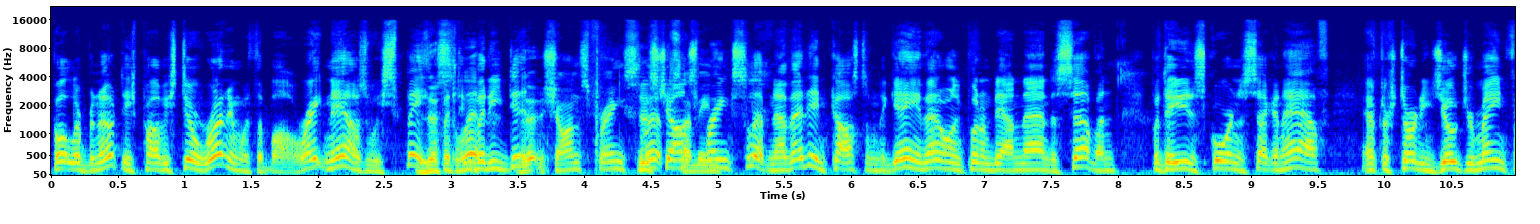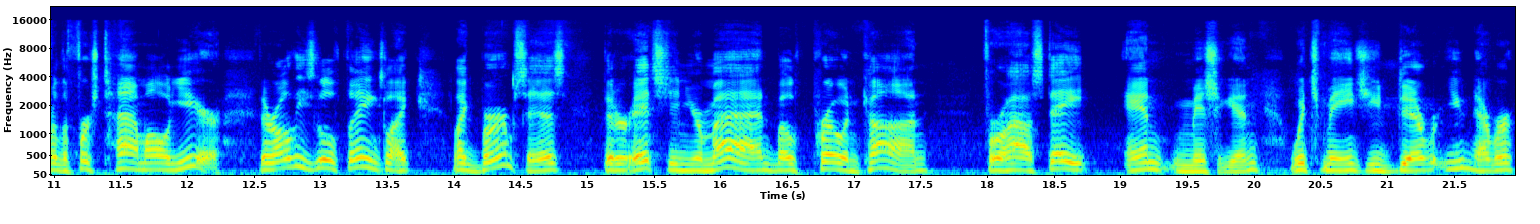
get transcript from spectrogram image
Butler By'not'e's probably still running with the ball right now as we speak. The but, slip. but he didn't. The Shawn Spring The slips. Shawn I mean- Spring slip. Now that didn't cost them the game. That only put them down nine to seven. But they didn't score in the second half after starting Joe Germaine for the first time all year. There are all these little things like like Berm says that are etched in your mind, both pro and con, for Ohio State and Michigan. Which means you never you never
